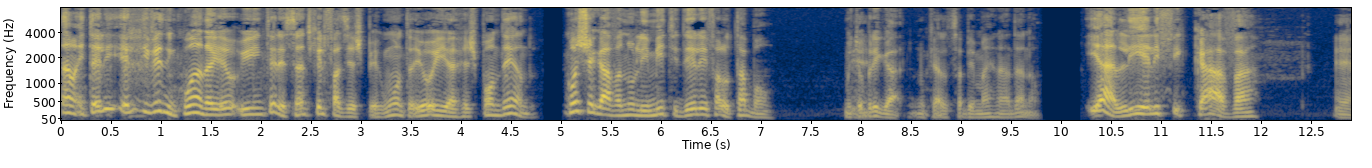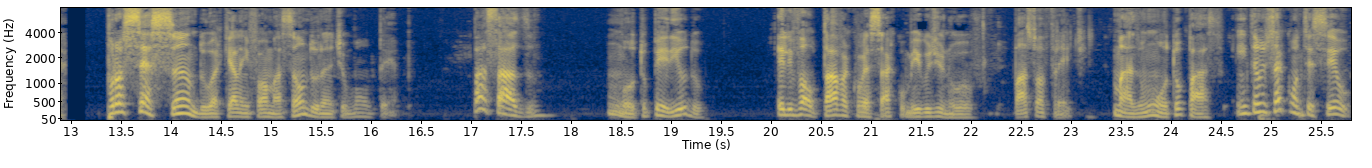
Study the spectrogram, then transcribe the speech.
Não, então ele, ele de vez em quando, eu, e interessante que ele fazia as perguntas, eu ia respondendo. Quando chegava no limite dele, ele falou: tá bom, muito é. obrigado, não quero saber mais nada não. E ali ele ficava é processando aquela informação durante um bom tempo. Passado um outro período, ele voltava a conversar comigo de novo. Passo à frente. Mais um outro passo. Então isso aconteceu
